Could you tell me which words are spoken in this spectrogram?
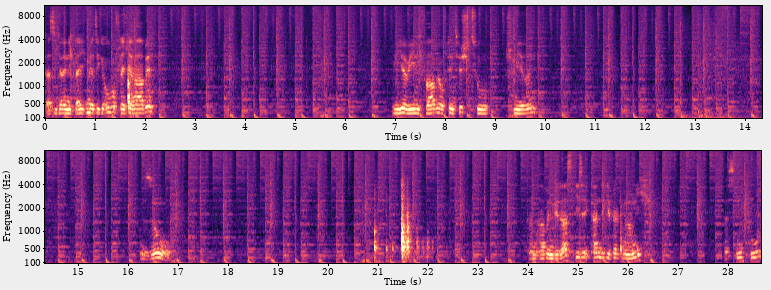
Dass ich eine gleichmäßige Oberfläche habe. Wie hier wenig Farbe auf den Tisch zu schmieren. Das. Diese Kante gefällt mir noch nicht. Das ist nicht gut.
